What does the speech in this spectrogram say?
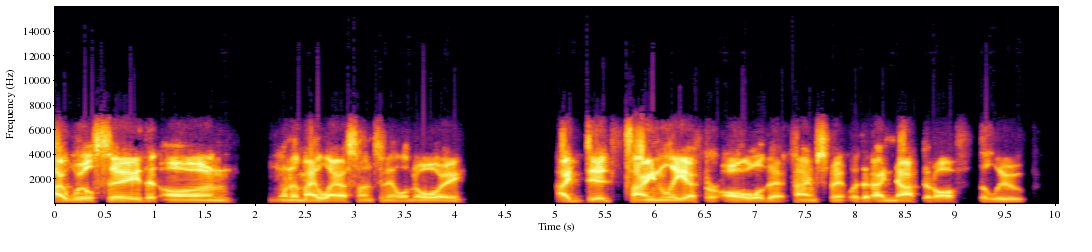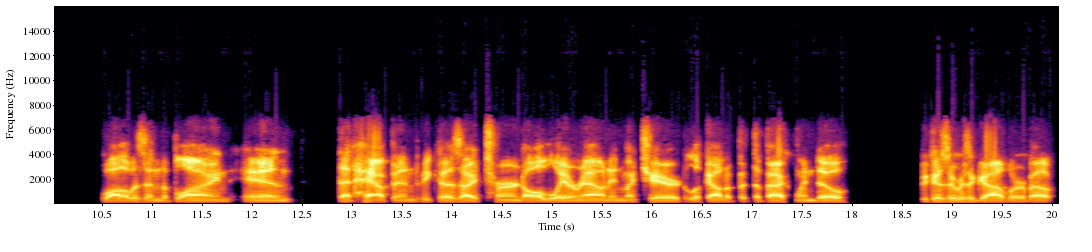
I will say that on one of my last hunts in Illinois, I did finally, after all of that time spent with it, I knocked it off the loop while I was in the blind. And that happened because I turned all the way around in my chair to look out up at the back window because there was a gobbler about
